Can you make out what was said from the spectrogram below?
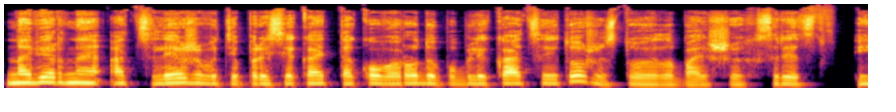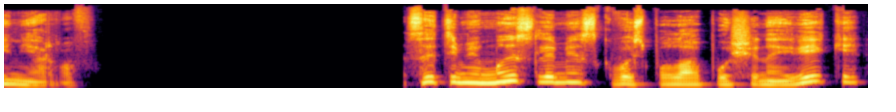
Наверное, отслеживать и пресекать такого рода публикации тоже стоило больших средств и нервов. С этими мыслями сквозь полуопущенные веки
